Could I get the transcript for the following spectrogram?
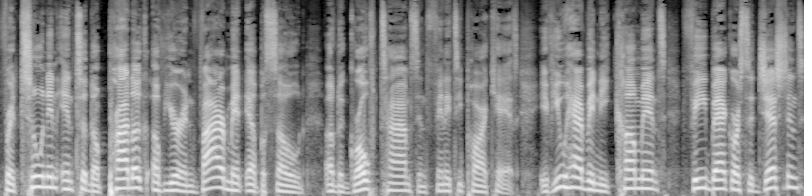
for tuning into the product of your environment episode of the Growth Times Infinity podcast. If you have any comments, feedback, or suggestions,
